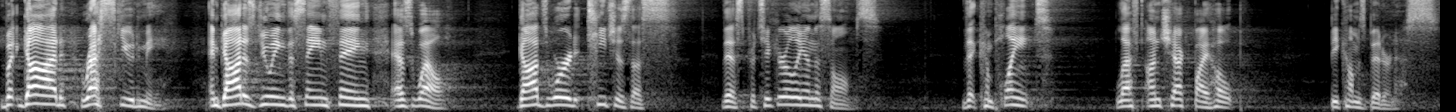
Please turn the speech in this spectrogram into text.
But God rescued me. And God is doing the same thing as well. God's word teaches us this, particularly in the Psalms, that complaint left unchecked by hope becomes bitterness.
